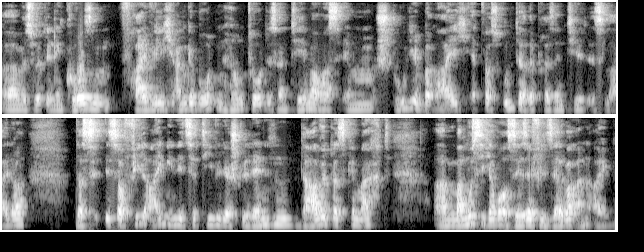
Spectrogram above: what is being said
Ähm, es wird in den Kursen freiwillig angeboten. Hirntod ist ein Thema, was im Studienbereich etwas unterrepräsentiert ist, leider. Das ist auch viel Eigeninitiative der Studenten. Da wird das gemacht. Ähm, man muss sich aber auch sehr, sehr viel selber aneignen.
